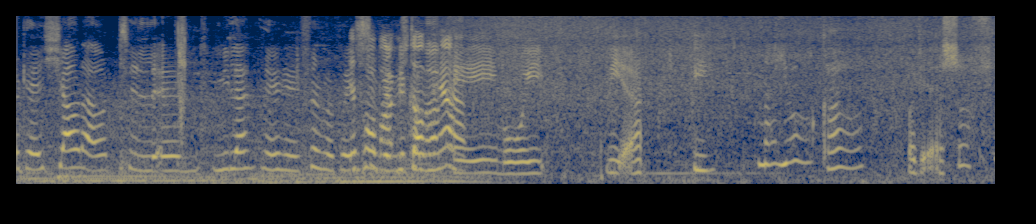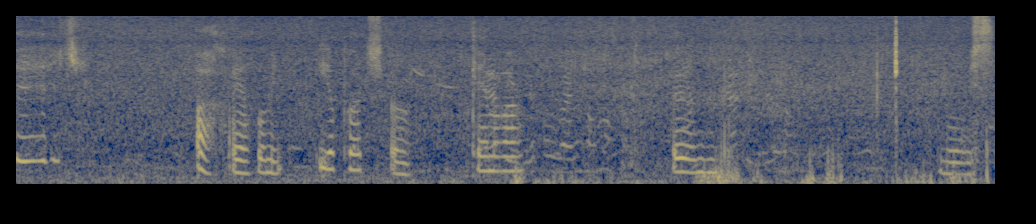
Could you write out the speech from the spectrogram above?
Okay, shout out til øh, Mila med en mig på Jeg tror bare, vi stopper op her. Hey boy, vi er i Mallorca, og det er så fedt. Åh, oh, og jeg har fået min earpods og kamera. Øhm, nice.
